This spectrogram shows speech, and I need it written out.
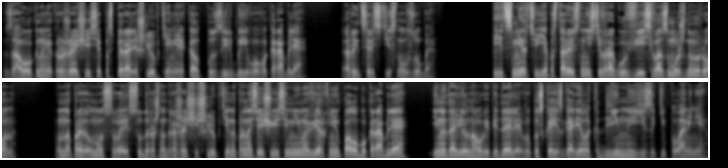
За окнами, кружащейся по спирали шлюпки, мелькал пузырь боевого корабля. Рыцарь стиснул зубы. «Перед смертью я постараюсь нанести врагу весь возможный урон. Он направил нос своей судорожно дрожащей шлюпки на проносящуюся мимо верхнюю палубу корабля и надавил на обе педали, выпуская из горелок длинные языки пламени.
